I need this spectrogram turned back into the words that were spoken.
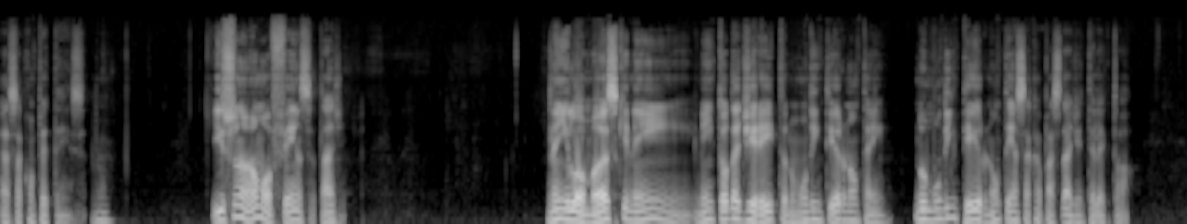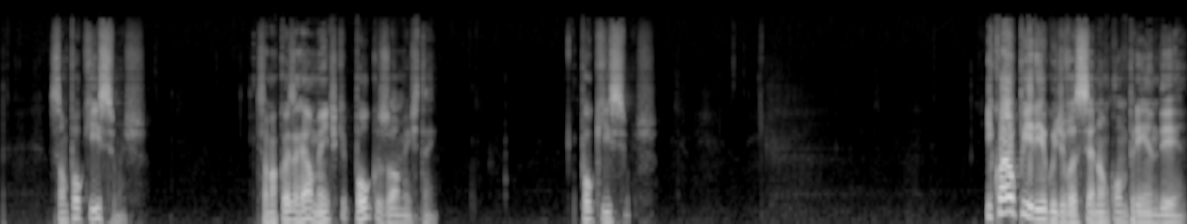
essa competência. Né? Isso não é uma ofensa, tá, gente? Nem Elon Musk, nem, nem toda a direita no mundo inteiro não tem. No mundo inteiro não tem essa capacidade intelectual. São pouquíssimos. Isso é uma coisa realmente que poucos homens têm. Pouquíssimos. E qual é o perigo de você não compreender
